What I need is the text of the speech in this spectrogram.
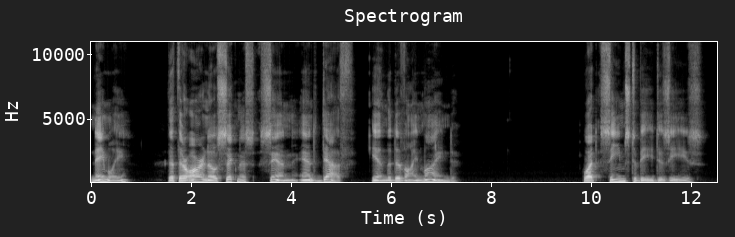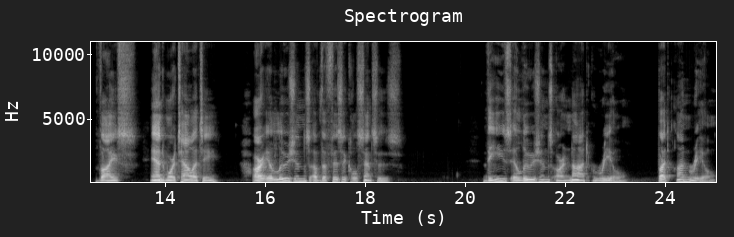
namely, that there are no sickness, sin, and death in the divine mind. What seems to be disease, vice, and mortality are illusions of the physical senses. These illusions are not real, but unreal.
